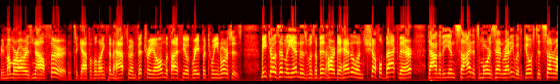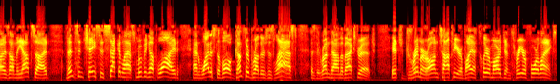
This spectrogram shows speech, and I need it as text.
Rememorar is now third. It's a gap of a length and a half to Envitrion with I Feel Great between horses. Mitos and Leyendas was a bit hard to handle and shuffled back there. Down to the inside, it's more Zen ready with Ghost at Sunrise on the outside. Vincent Chase is second last moving up wide, and widest of all, Gunther Brothers is last as they run down the backstretch. It's Drimmer on top here by a clear margin, three or four lengths.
